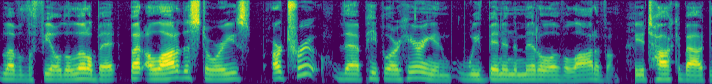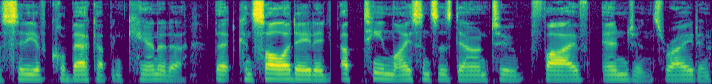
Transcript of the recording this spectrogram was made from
level the field a little bit. But a lot of the stories are true that people are hearing, and we've been in the middle of a lot of them. You talk about the city of Quebec up in Canada that consolidated up Upteen licenses down to five engines, right? And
